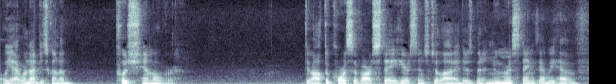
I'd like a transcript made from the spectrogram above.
oh, yeah, we're not just going to push him over. Throughout the course of our stay here since July, there's been a numerous things that we have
